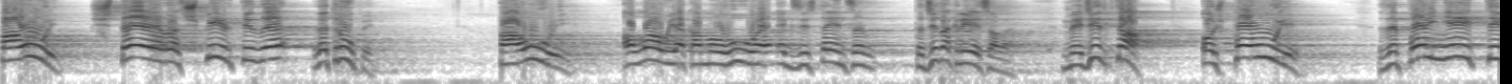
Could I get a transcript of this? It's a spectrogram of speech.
Pa ujë, shterret shpirti dhe, dhe trupi. Pa ujë, Allahu ja ka mohue ekzistencën të gjitha krijesave. Me gjithë këtë, është po uji dhe po i njëjti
